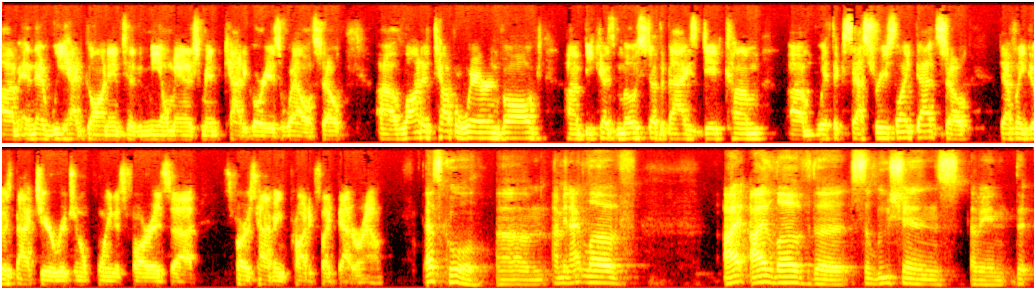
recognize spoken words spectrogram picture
Um, and then we had gone into the meal management category as well. So uh, a lot of Tupperware involved um, because most of the bags did come um, with accessories like that. So definitely goes back to your original point as far as uh, as far as having products like that around. That's cool. Um, I mean, I love, I I love the solutions. I mean, the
